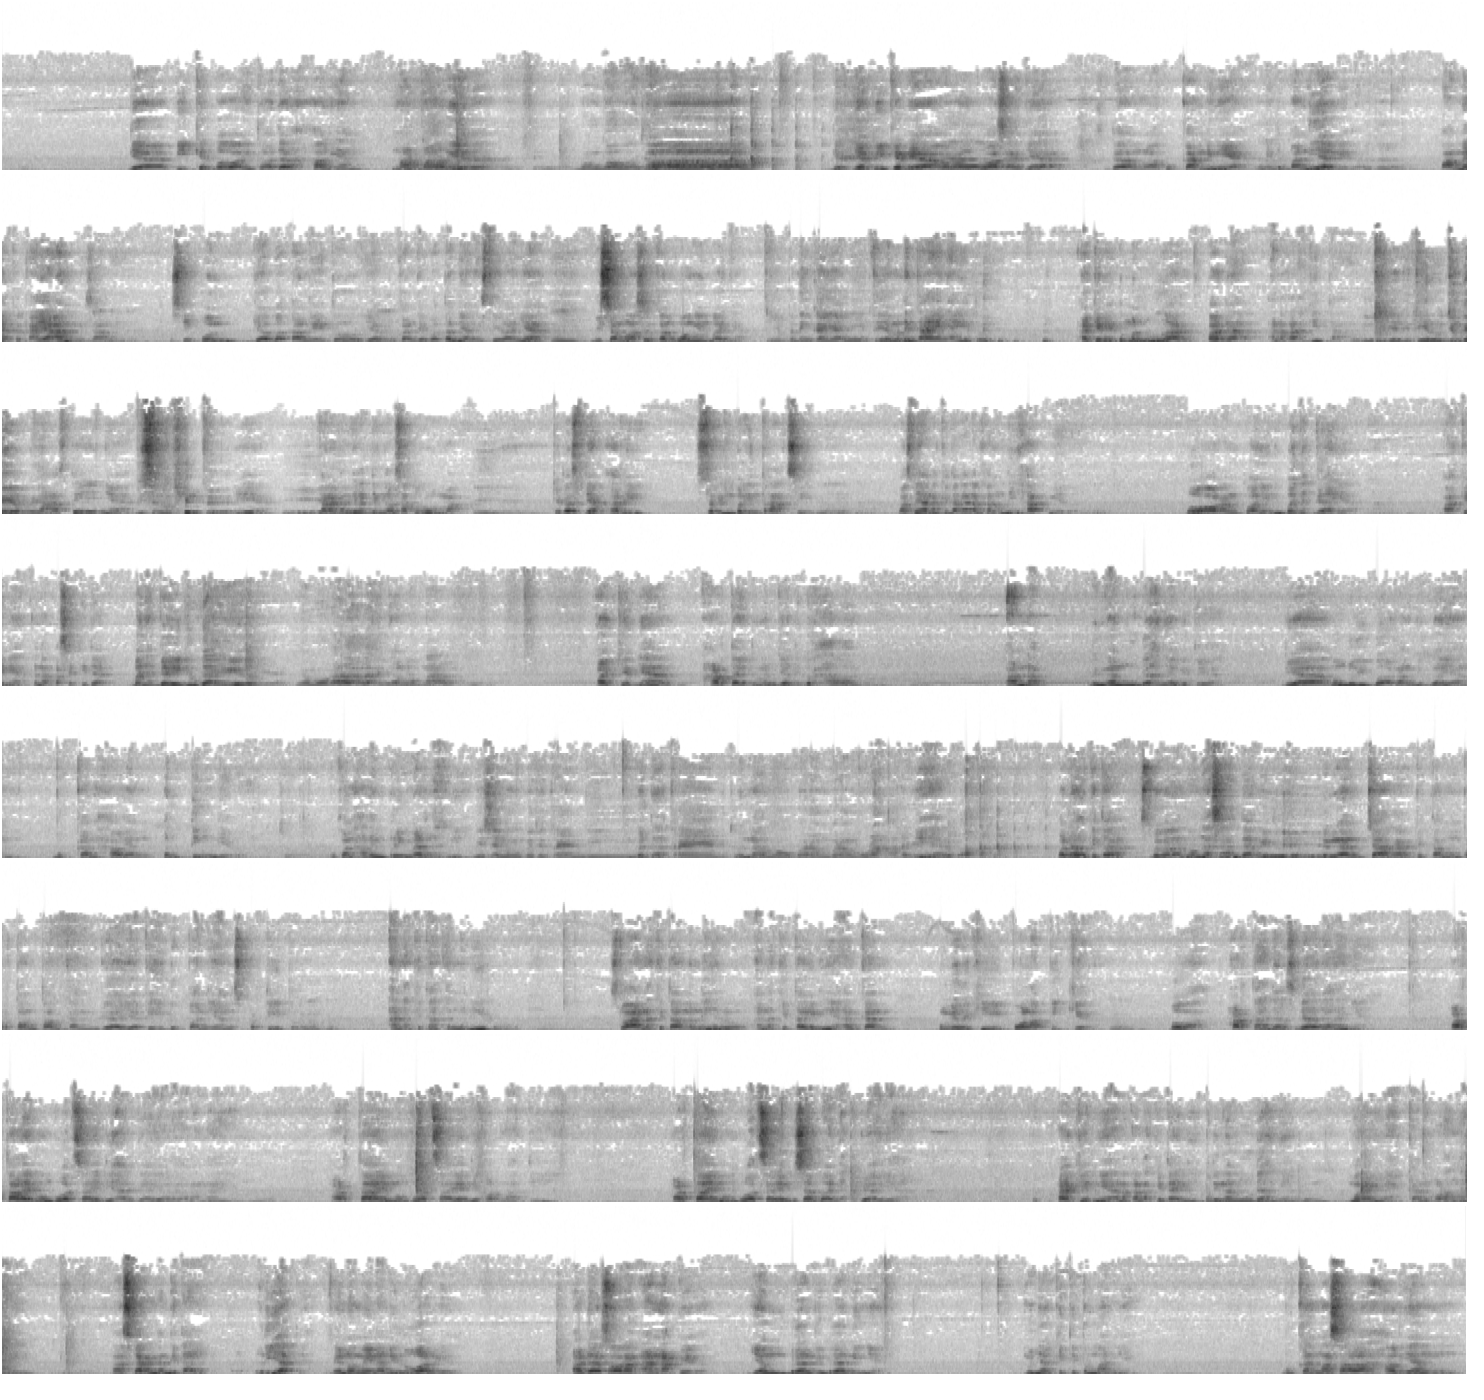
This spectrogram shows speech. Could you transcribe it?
dia pikir bahwa itu adalah hal yang normal gitu. Bawang-bawang itu. Ah, dia, dia pikir ya Ya. orang tua saja sudah melakukan ini ya di Hmm. depan dia gitu Betul. pamer kekayaan misalnya meskipun jabatannya itu ya Hmm. bukan jabatan yang istilahnya Hmm. bisa menghasilkan uang yang banyak Yang penting kayaknya itu ya. yang penting kayaknya itu akhirnya itu menular pada anak-anak kita Iya, ditiru juga ya, Pak ya. pastinya Bisa begitu ya? iya Iya. karena kan iya. kita tinggal satu rumah Iya. kita setiap hari sering berinteraksi Hmm. pasti anak kita kan akan melihat gitu bahwa orang tuanya ini banyak gaya akhirnya kenapa saya tidak banyak gaya juga Iya, gitu Iya. Nggak mau kalah lah. gitu. nggak mau ngalah akhirnya harta itu menjadi berhala gitu. anak dengan mudahnya gitu ya dia membeli barang juga yang bukan hal yang penting gitu Betul. bukan hal yang primer lagi Biasanya mengikuti trending, Benar. tren gitu. Nggak mau barang-barang murah gitu. Iya. Padahal kita sebagai orang tua nggak sadar gitu. Iya, iya. Dengan cara kita mempertontonkan gaya kehidupan yang seperti itu, Hmm. anak kita akan meniru. Setelah anak kita meniru, anak kita ini akan memiliki pola pikir Hmm. bahwa harta adalah segala-galanya. Harta yang membuat saya dihargai oleh orang lain. Harta yang membuat saya dihormati. Harta yang membuat saya bisa banyak gaya. Akhirnya anak-anak kita ini dengan mudahnya meremehkan orang lain. Nah sekarang kan kita lihat ya fenomena di luar gitu. Ada seorang anak gitu yang berani-beraninya menyakiti temannya. Bukan masalah hal yang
